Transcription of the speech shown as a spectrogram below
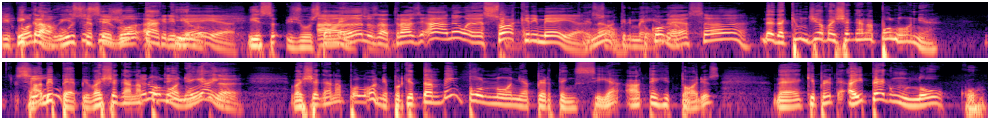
E quando a Rússia pegou a Crimeia, àquilo, isso justamente. Há anos atrás, ah, não, é só a Crimeia. É não, só a Crimeia. começa... Não, Daqui um dia vai chegar na Polônia. Sabe, Pepe? Vai chegar na Polônia. E aí? Vai chegar na Polônia, porque também Polônia pertencia a territórios, né, que perte... aí pega um louco,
